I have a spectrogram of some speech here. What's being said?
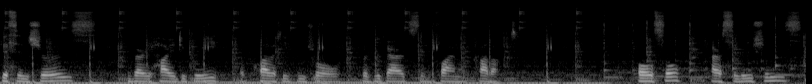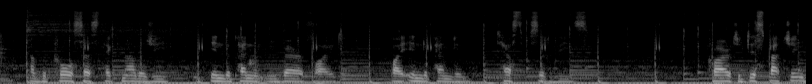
This ensures a very high degree of quality control with regards to the final product. Also, our solutions have the process technology independently verified by independent test facilities. Prior to dispatching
